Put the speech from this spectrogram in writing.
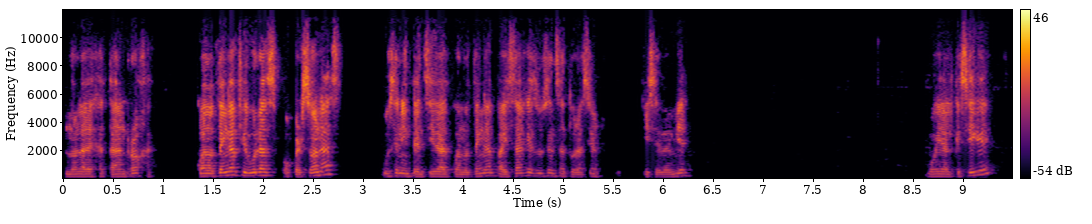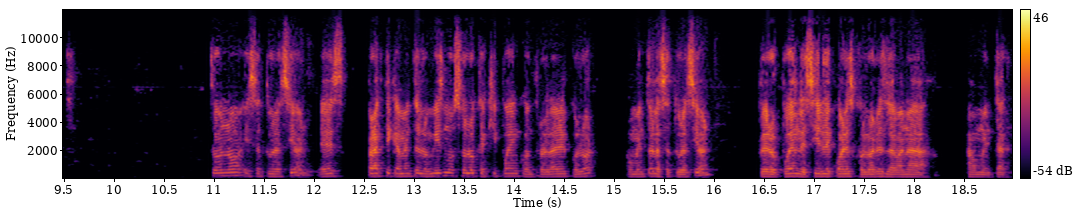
no la deja tan roja. Cuando tengan figuras o personas, usen intensidad. Cuando tengan paisajes, usen saturación y se ven bien. Voy al que sigue. Tono y saturación es prácticamente lo mismo, solo que aquí pueden controlar el color. Aumento la saturación pero pueden decirle cuáles colores la van a aumentar.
